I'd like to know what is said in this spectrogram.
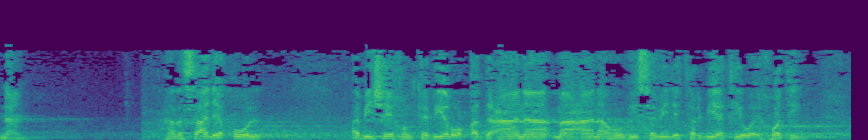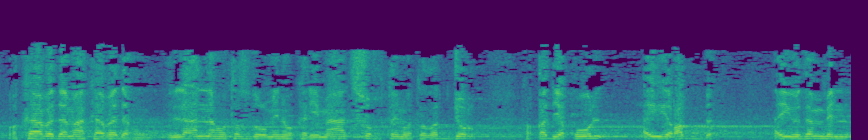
نعم. هذا السائل يقول أبي شيخ كبير وقد عانى ما عاناه في سبيل تربيتي وإخوتي وكابد ما كابده إلا أنه تصدر منه كلمات سخط وتضجر فقد يقول أي رب أي ذنب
